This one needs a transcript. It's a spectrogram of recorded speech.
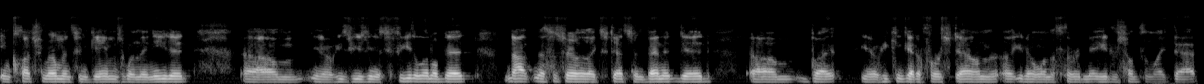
in clutch moments in games when they need it. Um, you know, he's using his feet a little bit, not necessarily like Stetson Bennett did, um, but you know he can get a first down. Uh, you know, on a third and eight or something like that.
